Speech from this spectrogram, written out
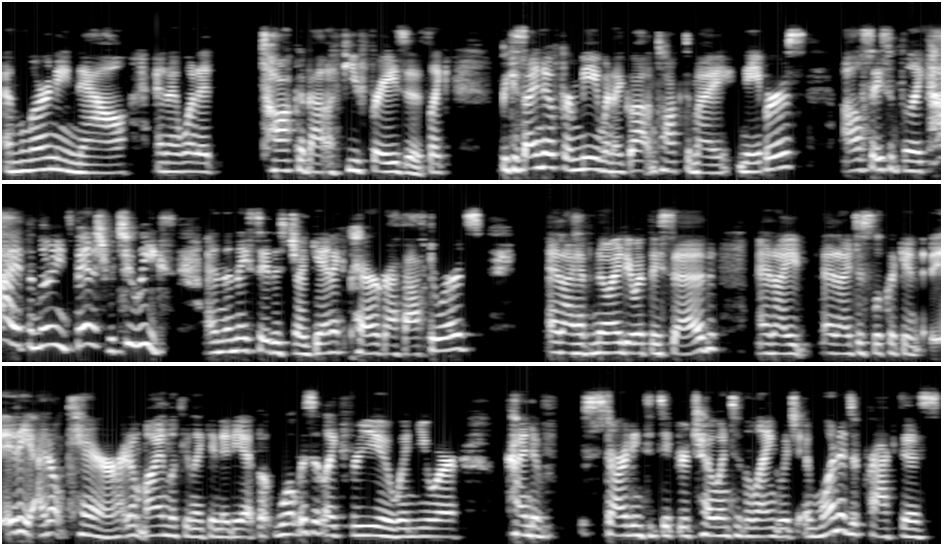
am learning now and I want to talk about a few phrases. Like, because I know for me, when I go out and talk to my neighbors, I'll say something like, Hi, I've been learning Spanish for two weeks. And then they say this gigantic paragraph afterwards. And I have no idea what they said. And I, and I just look like an idiot. I don't care. I don't mind looking like an idiot. But what was it like for you when you were kind of starting to dip your toe into the language and wanted to practice,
